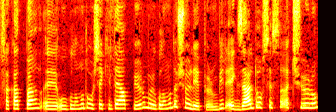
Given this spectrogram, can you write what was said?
Fakat ben e, uygulamada o şekilde yapmıyorum. Uygulamada şöyle yapıyorum. Bir Excel dosyası açıyorum.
